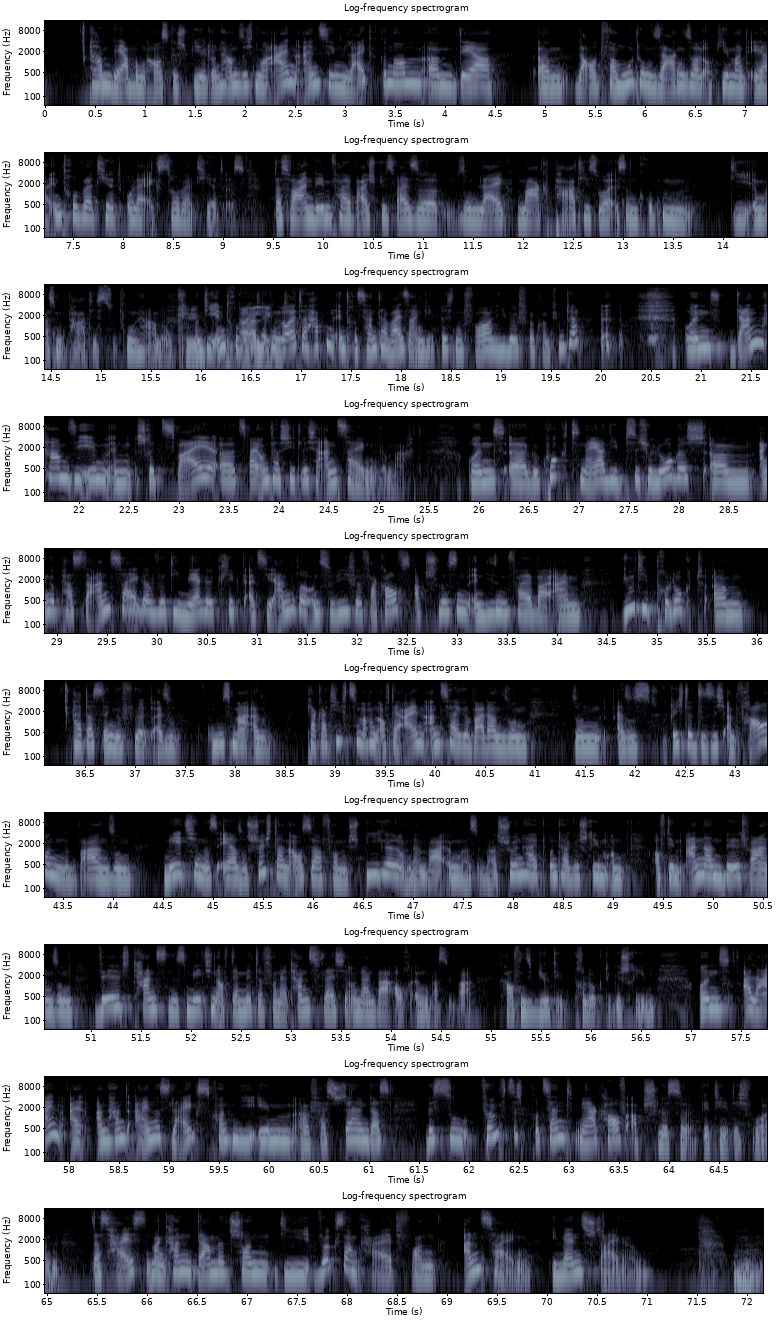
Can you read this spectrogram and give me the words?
haben Werbung ausgespielt und haben sich nur einen einzigen Like genommen, ähm, der ähm, laut Vermutung sagen soll, ob jemand eher introvertiert oder extrovertiert ist. Das war in dem Fall beispielsweise so ein Like, mag Partys oder ist in Gruppen die irgendwas mit Partys zu tun haben. Okay, und die introvertierten Leute hatten interessanterweise angeblich eine Vorliebe für Computer. und dann haben sie eben im Schritt zwei äh, zwei unterschiedliche Anzeigen gemacht und äh, geguckt, naja, die psychologisch ähm, angepasste Anzeige, wird die mehr geklickt als die andere und zu wie viel Verkaufsabschlüssen, in diesem Fall bei einem Beauty-Produkt, ähm, hat das denn geführt? Also um es mal also plakativ zu machen, auf der einen Anzeige war dann so ein, so ein, also es richtete sich an Frauen, war dann so ein Mädchen, das eher so schüchtern aussah vom Spiegel und dann war irgendwas über Schönheit drunter geschrieben und auf dem anderen Bild war so ein wild tanzendes Mädchen auf der Mitte von der Tanzfläche und dann war auch irgendwas über kaufen Sie Beauty-Produkte geschrieben. Und allein anhand eines Likes konnten die eben äh, feststellen, dass bis zu 50 Prozent mehr Kaufabschlüsse getätigt wurden. Das heißt, man kann damit schon die Wirksamkeit von Anzeigen immens steigern.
